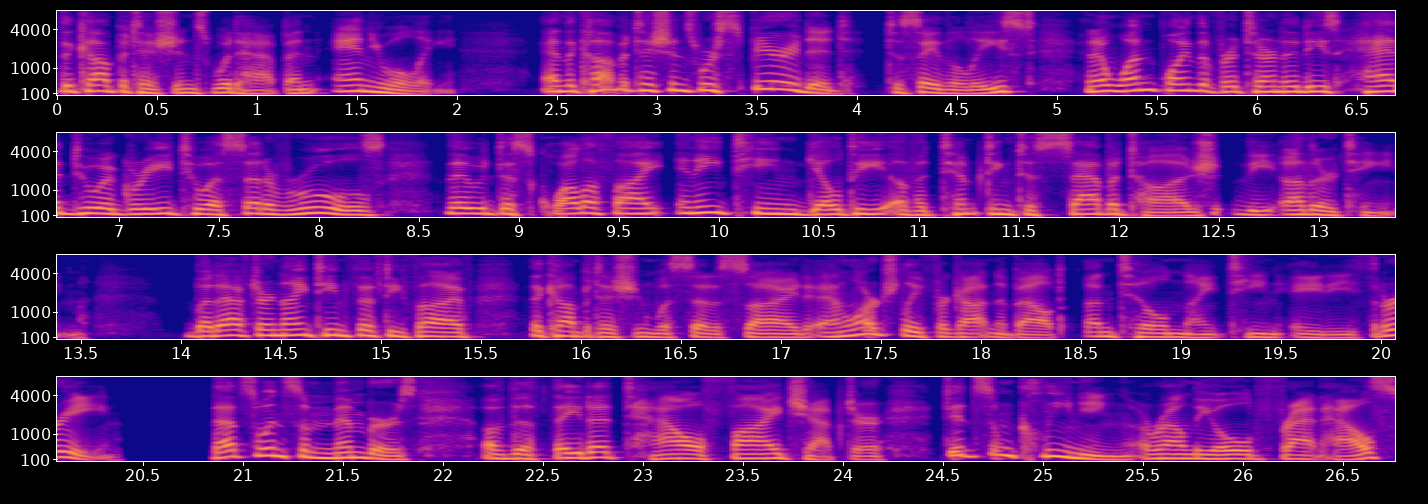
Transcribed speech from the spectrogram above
the competitions would happen annually and the competitions were spirited, to say the least, and at one point the fraternities had to agree to a set of rules that would disqualify any team guilty of attempting to sabotage the other team. But after 1955, the competition was set aside and largely forgotten about until 1983. That's when some members of the Theta Tau Phi chapter did some cleaning around the old frat house,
